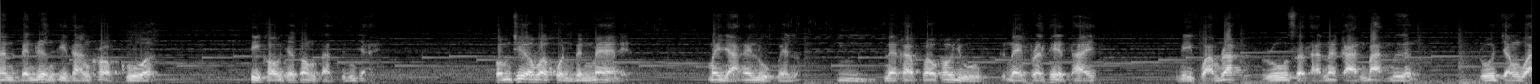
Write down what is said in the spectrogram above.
นั้นเป็นเรื่องที่ทางครอบครัว ที่เขาจะต้องตัดสินใจ ผมเชื่อว่าคนเป็นแม่เนี่ย ไม่อยากให้ลูกเป็นหรอกอืมนะครับ เพราะเขาอยู่ในประเทศไทย มีความรักรู้สถานการณ์บ้านเมือง รู้จังหวะ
